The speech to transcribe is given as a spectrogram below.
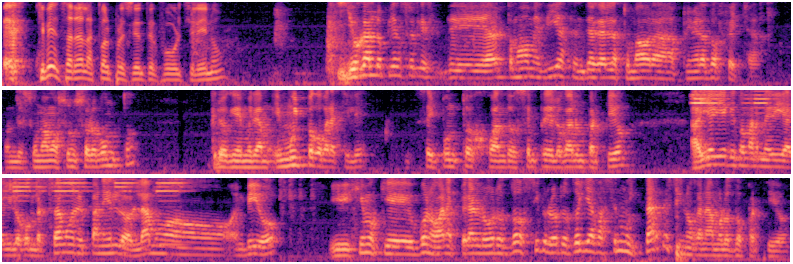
Eh, ¿Qué pensará el actual presidente del fútbol chileno? Yo, Carlos, pienso que de haber tomado medidas tendría que haberlas tomado las primeras dos fechas, donde sumamos un solo punto. Creo que mira, es muy poco para Chile. Seis puntos jugando siempre de local un partido. Ahí había que tomar medidas y lo conversamos en el panel, lo hablamos en vivo y dijimos que, bueno, van a esperar los otros dos, sí, pero los otros dos ya va a ser muy tarde si no ganamos los dos partidos.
